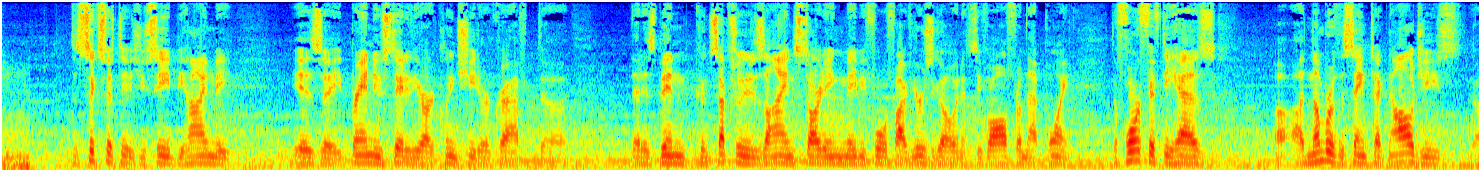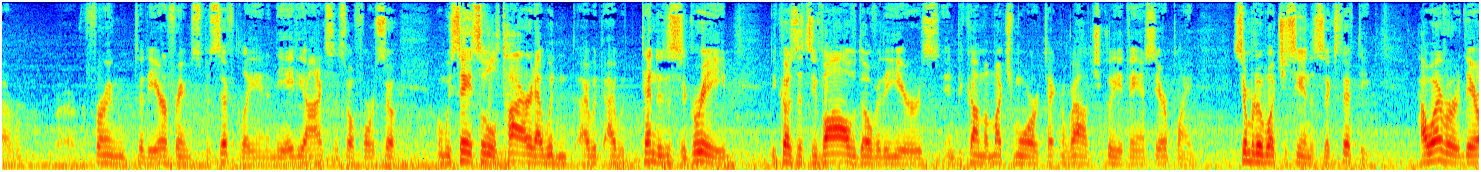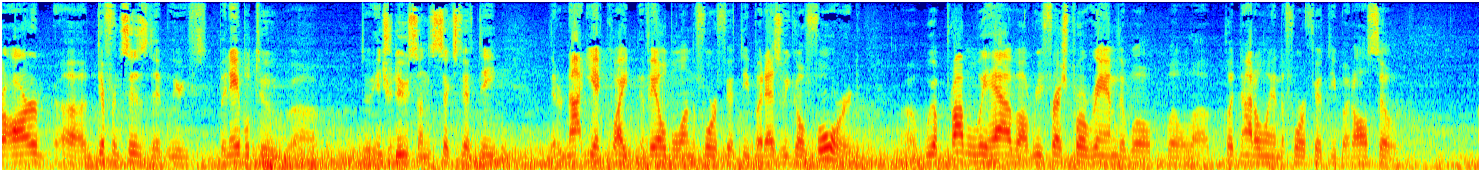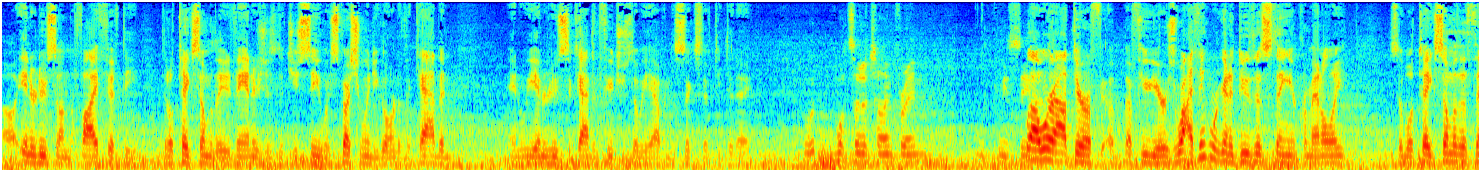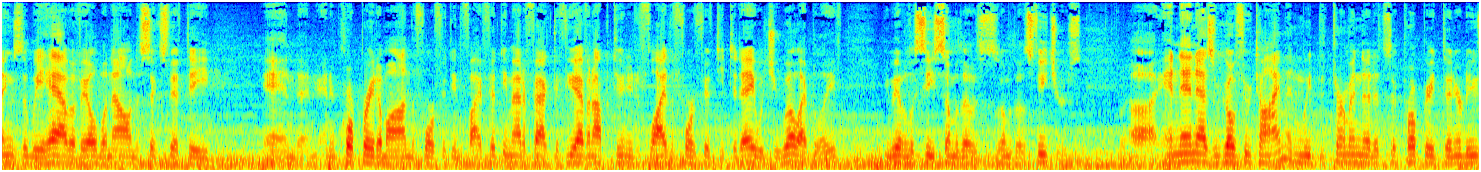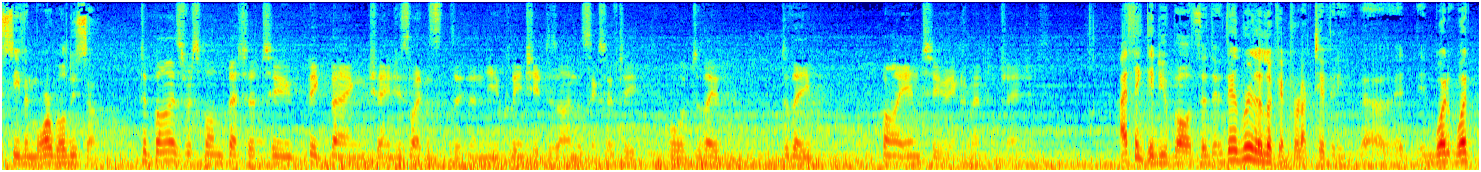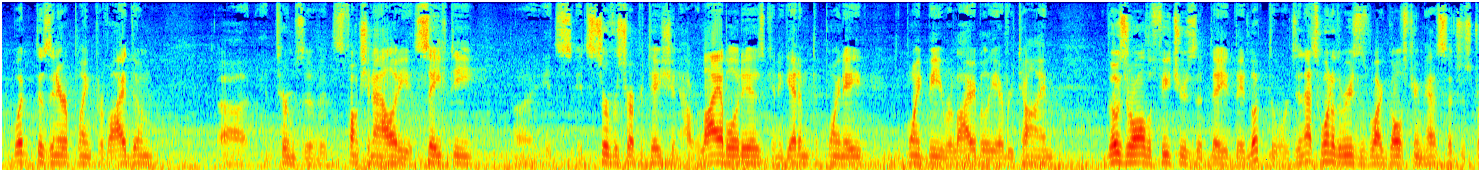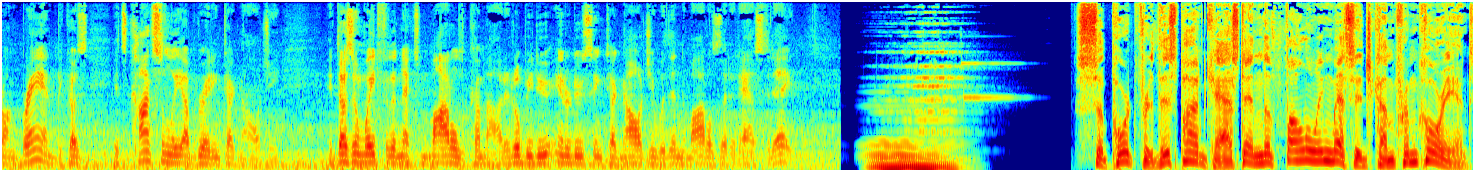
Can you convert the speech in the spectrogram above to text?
The 650, as you see behind me, is a brand new state of the art clean sheet aircraft uh, that has been conceptually designed starting maybe four or five years ago, and it's evolved from that point. The 450 has a number of the same technologies, uh, referring to the airframe specifically, and in the avionics and so forth. So when we say it's a little tired, I wouldn't, I would, I would tend to disagree because it's evolved over the years and become a much more technologically advanced airplane, similar to what you see in the 650. However, there are uh, differences that we've been able to uh, to introduce on the 650 that are not yet quite available on the 450. But as we go forward, uh, we'll probably have a refresh program that will will uh, put not only on the 450 but also uh, introduce on the 550. That'll take some of the advantages that you see, especially when you go into the cabin, and we introduce the cabin features that we have in the 650 today. What, what sort of time frame we see? Well, we're out there a, a few years. Well, I think we're going to do this thing incrementally. So we'll take some of the things that we have available now in the 650 and, and, and, incorporate them on the 450 and 550. Matter of fact, if you have an opportunity to fly the 450 today, which you will, I believe, you'll be able to see some of those some of those features. Uh, and then as we go through time and we determine that it's appropriate to introduce even more, we'll do so. Do buyers respond better to big bang changes like the, the new clean sheet design, the 650, or do they do they buy into incremental changes? I think they do both. They really look at productivity. Uh, what, what, what does an airplane provide them uh, in terms of its functionality, its safety, uh, its, its service reputation, how reliable it is, can it get them to point A to point B reliably every time? Those are all the features that they, they look towards. And that's one of the reasons why Gulfstream has such a strong brand because it's constantly upgrading technology. It doesn't wait for the next model to come out, it'll be do, introducing technology within the models that it has today. Support for this podcast and the following message come from Corient.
